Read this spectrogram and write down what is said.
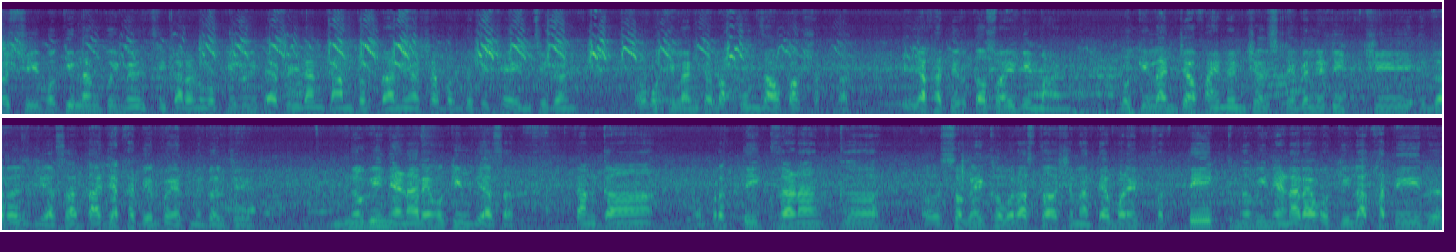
तशी वकिलांकूय मेळची. कारण वकिलूय त्या फिल्डान काम करता आनी अशा पद्दतीचे इन्सिडंट वकिलांच्या बाबतीन जावपाक शकतात. हेज्या खातीर तसोय डिमांड. वकिलांच्या फायनान्शियल स्टेबिलिटीची गरज जी आसा ताज्या खातीर प्रयत्न करचे. नवीन येणारे वकील जे आसात तांकां प्रत्येक जाणांक सगळें खबर आसता अशें ना. त्यामुळे प्रत्येक नवीन येणाऱ्या वकिला खातीर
